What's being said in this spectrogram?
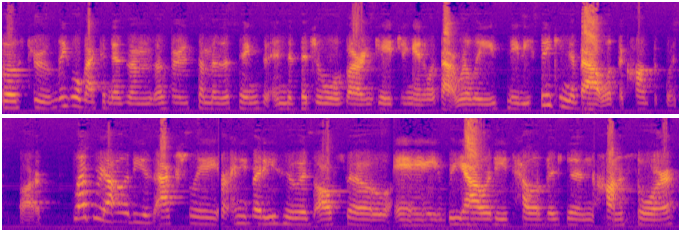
both through legal mechanisms as through some of the things that individuals are engaging in without really maybe thinking about what the consequences are. Web reality is actually for anybody who is also a reality television connoisseur.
